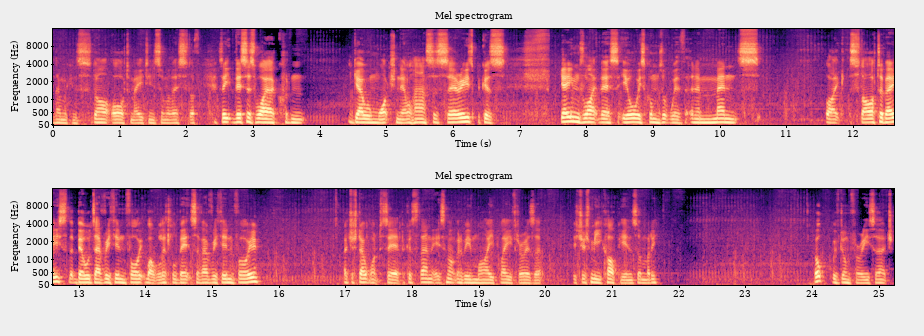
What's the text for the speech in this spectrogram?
Then we can start automating some of this stuff. See, this is why I couldn't go and watch Nilaus's series, because games like this, he always comes up with an immense like starter base that builds everything for you, well, little bits of everything for you. I just don't want to see it because then it's not going to be my playthrough, is it? It's just me copying somebody. Oh, we've done for research.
